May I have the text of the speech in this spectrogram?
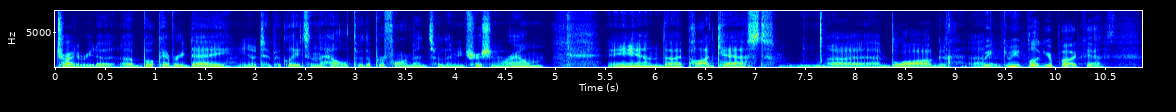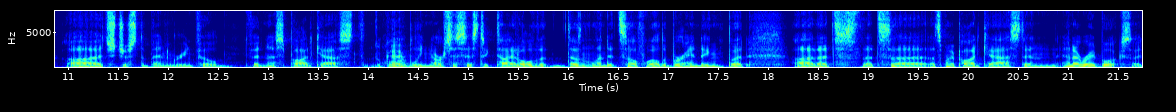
try to read a, a book every day. You know, typically it's in the health or the performance or the nutrition realm. And I podcast, uh, I blog. Uh, can we plug your podcast? Uh, it's just the Ben Greenfield Fitness Podcast. Okay. Horribly narcissistic title that doesn't lend itself well to branding, but uh, that's that's uh, that's my podcast, and and I write books. I,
